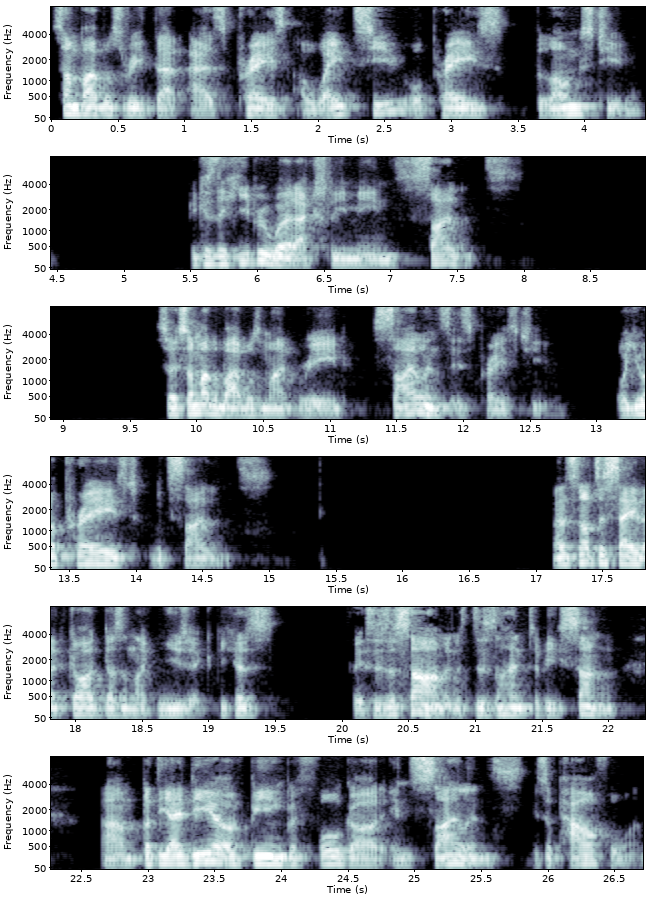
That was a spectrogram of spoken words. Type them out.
Some Bibles read that as praise awaits you or praise belongs to you, because the Hebrew word actually means silence. So some other Bibles might read, Silence is praised to you, or you are praised with silence. That's not to say that God doesn't like music, because this is a psalm and it's designed to be sung. Um, but the idea of being before God in silence is a powerful one.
